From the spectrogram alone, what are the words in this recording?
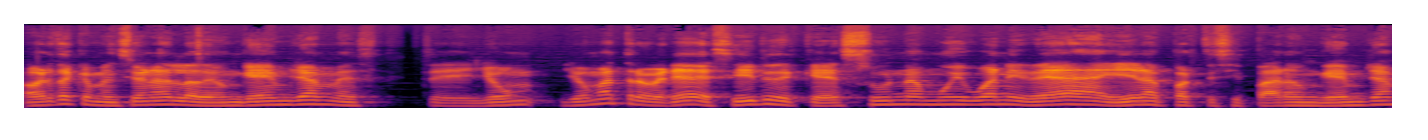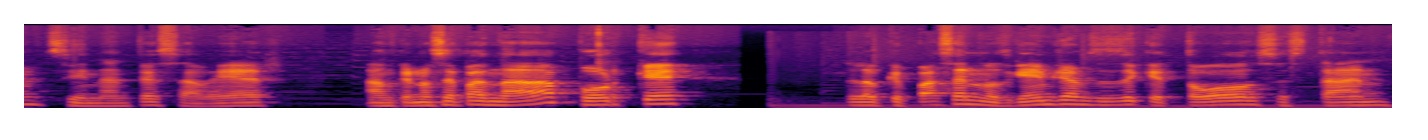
ahorita que mencionas lo de un game jam, este, yo, yo me atrevería a decir de que es una muy buena idea ir a participar a un game jam sin antes saber, aunque no sepas nada, porque lo que pasa en los game jams es de que todos están,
